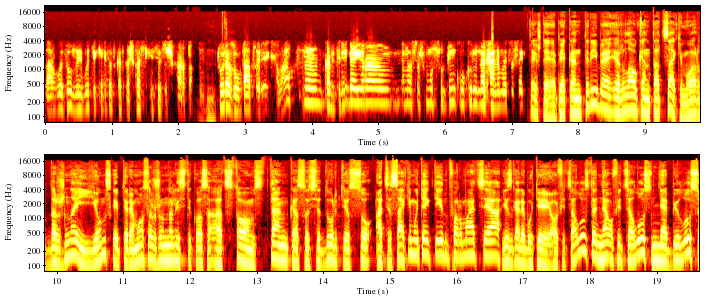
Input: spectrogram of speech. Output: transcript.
dar labiau naivu tikėtis, kad kažkas keisis iš karto. Tų rezultatų reikia laukti kantrybė yra vienas iš mūsų ginklų, kurių negalima atsisakyti. Tai štai apie kantrybę ir laukiant atsakymų. Ar dažnai jums, kaip tyriamosios žurnalistikos atstovams, tenka susidurti su atsisakymu teikti informaciją? Jis gali būti oficialus, tai neoficialus, nebylus,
